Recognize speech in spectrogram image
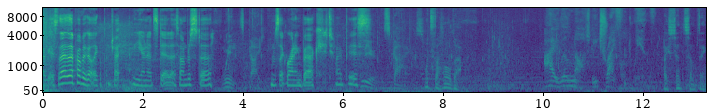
Okay, so that, that probably got like a bunch of units dead. So I'm just uh Winds guide. I'm just like running back to my base. Clear the skies. What's the holdup? I will not be trifled with. I sense something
